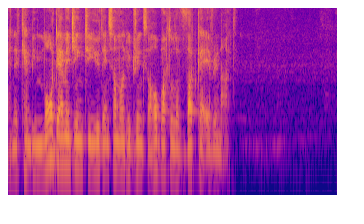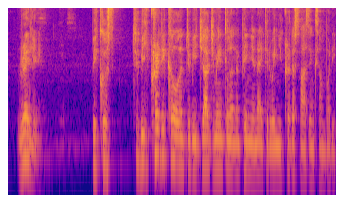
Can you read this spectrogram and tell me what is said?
and it can be more damaging to you than someone who drinks a whole bottle of vodka every night. Really. Because to be critical and to be judgmental and opinionated when you're criticizing somebody,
